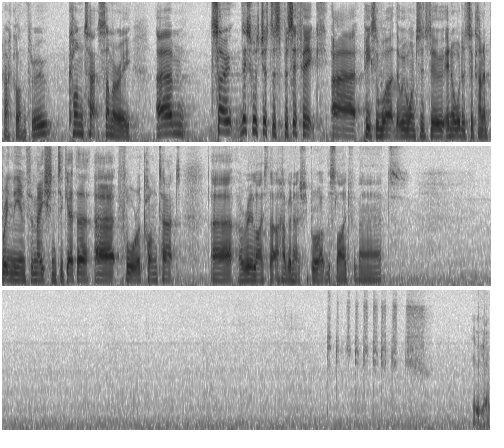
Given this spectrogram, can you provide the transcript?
crack on through. Contact summary. Um, so this was just a specific uh, piece of work that we wanted to do in order to kind of bring the information together uh, for a contact. Uh, I realise that I haven't actually brought up the slide for that. Here we go.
